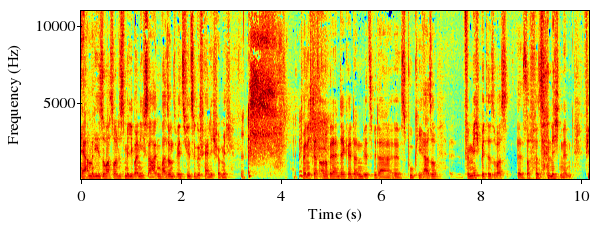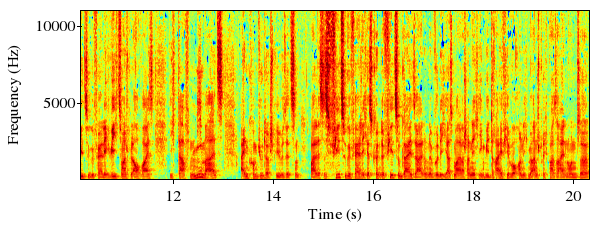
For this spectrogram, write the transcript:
Ja, Amelie, sowas solltest du mir lieber nicht sagen, weil sonst wird es viel zu gefährlich für mich. Wenn ich das auch noch wieder entdecke, dann wird es wieder äh, spooky. Also für mich bitte sowas, äh, sowas nicht nennen. Viel zu gefährlich. Wie ich zum Beispiel auch weiß, ich darf niemals ein Computerspiel besitzen, weil es ist viel zu gefährlich. Es könnte viel zu geil sein und dann würde ich erstmal wahrscheinlich irgendwie drei, vier Wochen nicht mehr ansprechbar sein und äh,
